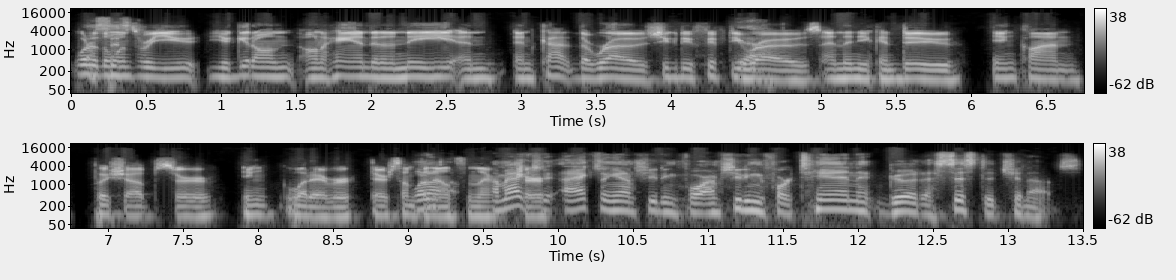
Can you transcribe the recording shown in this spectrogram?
what are the ones where you you get on on a hand and a knee and and kind of the rows? You can do fifty Yeah. rows, and then you can do incline push ups or in whatever. There's something Well, else in there. I'm actually, sure. I actually am shooting for. I'm shooting for ten good assisted chin ups.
